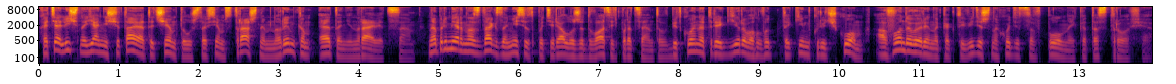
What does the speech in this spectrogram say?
Хотя лично я не считаю это чем-то уж совсем страшным, но рынкам это не нравится. Например, NASDAQ за месяц потерял уже 20%, биткоин отреагировал вот таким крючком, а фондовый рынок, как ты видишь, находится в полной катастрофе.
